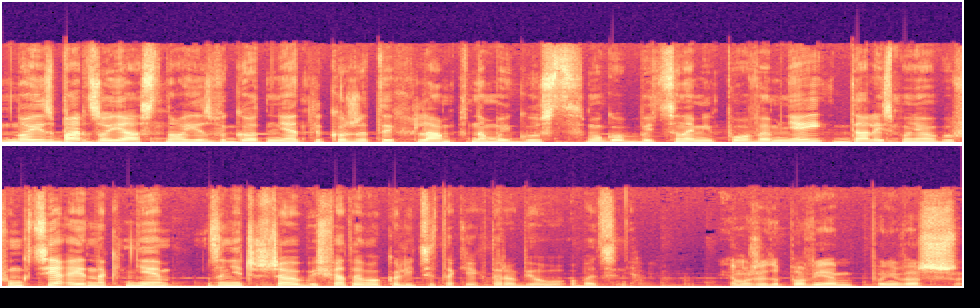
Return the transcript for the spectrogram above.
no jest bardzo jasno, jest wygodnie, tylko że tych lamp na mój gust mogłoby być co najmniej połowę mniej, dalej spełniałyby funkcję, a jednak nie zanieczyszczałyby światłem okolicy, tak jak to robią obecnie. Ja może dopowiem, ponieważ y,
